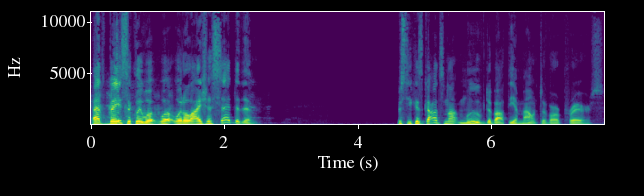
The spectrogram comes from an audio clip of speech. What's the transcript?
That's basically what, what, what Elijah said to them. But see, because God's not moved about the amount of our prayers.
